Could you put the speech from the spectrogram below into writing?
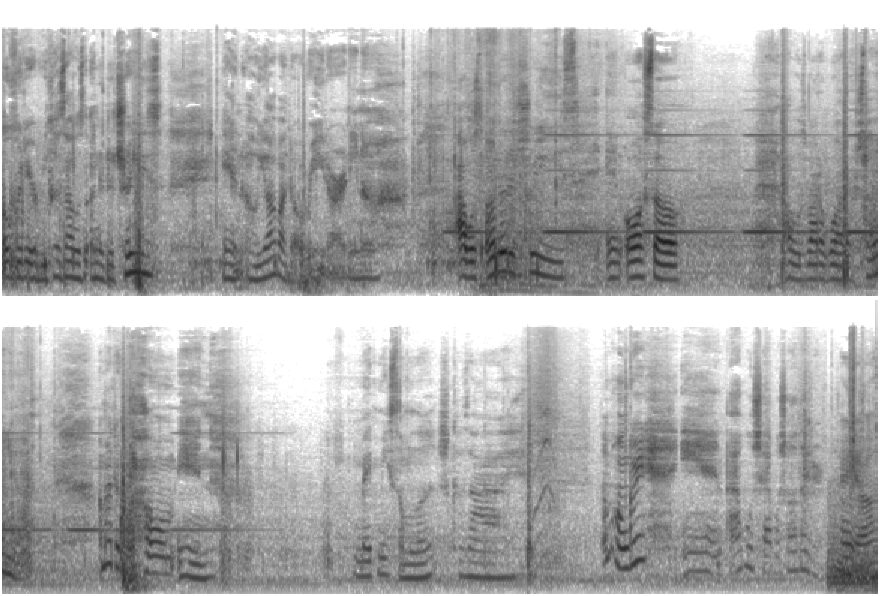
over there because I was under the trees. And oh, y'all about to overheat already know. I was under the trees and also I was by the water. So anyway, I'm about to go home and make me some lunch because I I'm hungry and I will chat with y'all later. Hey y'all.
